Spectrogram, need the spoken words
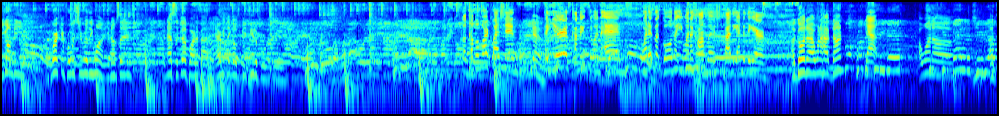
you're gonna be working for what you really want. You know what I'm saying? And that's the good part about it. Everything gonna be beautiful the end. A couple more questions. Yeah. The year is coming to an end. What is a goal that you want to accomplish by the end of the year? A goal that I want to have done. Yeah. I want a,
